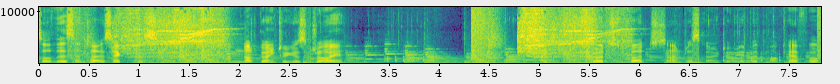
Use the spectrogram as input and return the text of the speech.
so this entire section is... I'm not going to use Joy. I could, but I'm just going to be a bit more careful.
